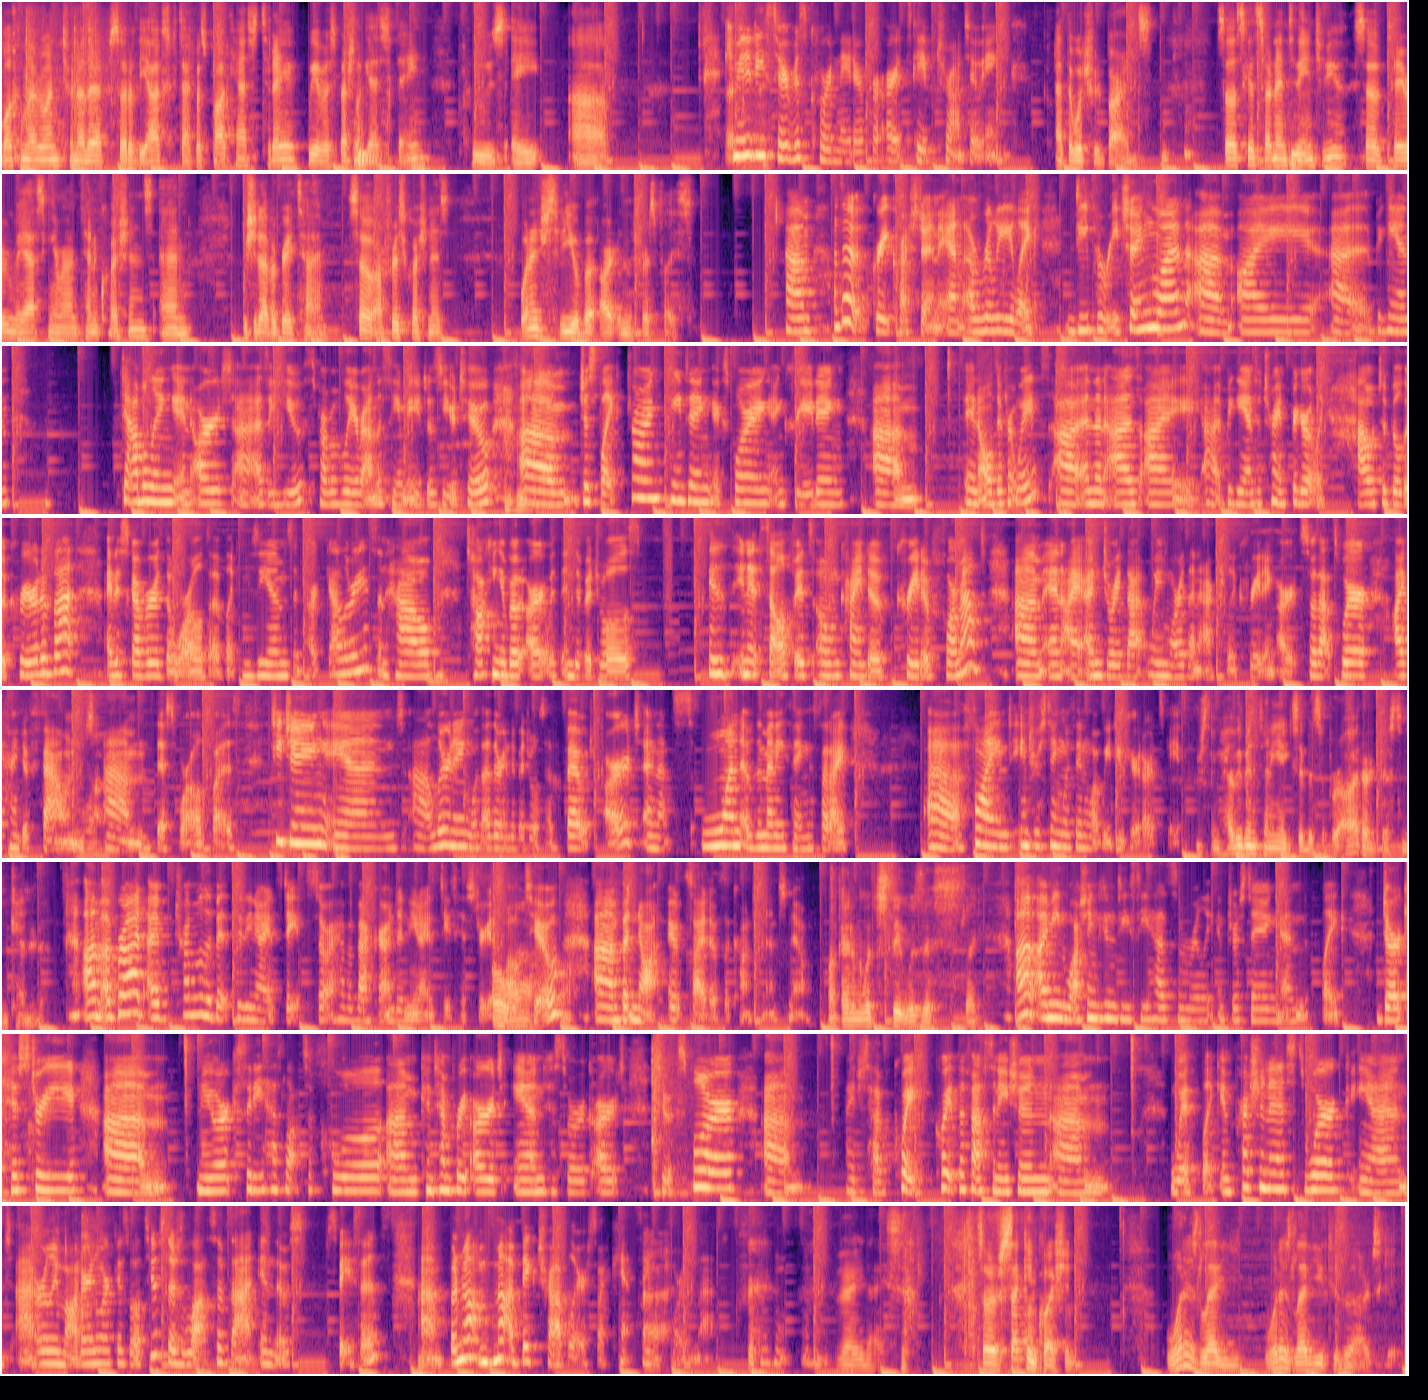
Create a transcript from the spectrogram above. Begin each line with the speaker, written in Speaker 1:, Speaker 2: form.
Speaker 1: Welcome everyone to another episode of the Alex Katakos podcast. Today we have a special guest, Dayne, who's a uh,
Speaker 2: Community Service Coordinator for Artscape Toronto Inc.
Speaker 1: at the Wychwood Barns. So let's get started into the interview. So today we're gonna be asking around ten questions, and we should have a great time. So our first question is, what interested you about art in the first place?
Speaker 2: Um, that's a great question and a really like deep reaching one. Um, I uh, began dabbling in art uh, as a youth, probably around the same age as you 2
Speaker 1: Mhm.
Speaker 2: Um, just like drawing, painting, exploring, and creating. Um, in all different ways, uh, and then as I uh, began to try and figure out like how to build a career out of that, I discovered the world of like museums and art galleries, and how talking about art with individuals is in itself its own kind of creative format. Um, and I enjoyed that way more than actually creating art. So that's where I kind of found
Speaker 1: Wow.
Speaker 2: um, this world was teaching and uh, learning with other individuals about art. And that's one of the many things that I uh, find interesting within what we do here at Artscape.
Speaker 1: Interesting. Have you been to any exhibits abroad or just in Canada?
Speaker 2: Um, abroad, I've traveled a bit through the United States, so I have a background in United States history as
Speaker 1: Oh,
Speaker 2: well
Speaker 1: wow.
Speaker 2: too, um, but not outside of the continent. No.
Speaker 3: And what state was this? Like,
Speaker 2: Uh, I mean, Washington D.C. has some really interesting and like dark history. Um, New York City has lots of cool um, contemporary art and historic art to explore. Um, I just have quite quite the fascination um, with like impressionist work and uh, early modern work as well too. So there's lots of that in those spaces. Um, but I'm not I'm not a big traveler, so I can't say much
Speaker 3: Ah.
Speaker 2: more than that. Mhm, mhm.
Speaker 3: very nice. So, second question: What has led you? What has led you to the artscape?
